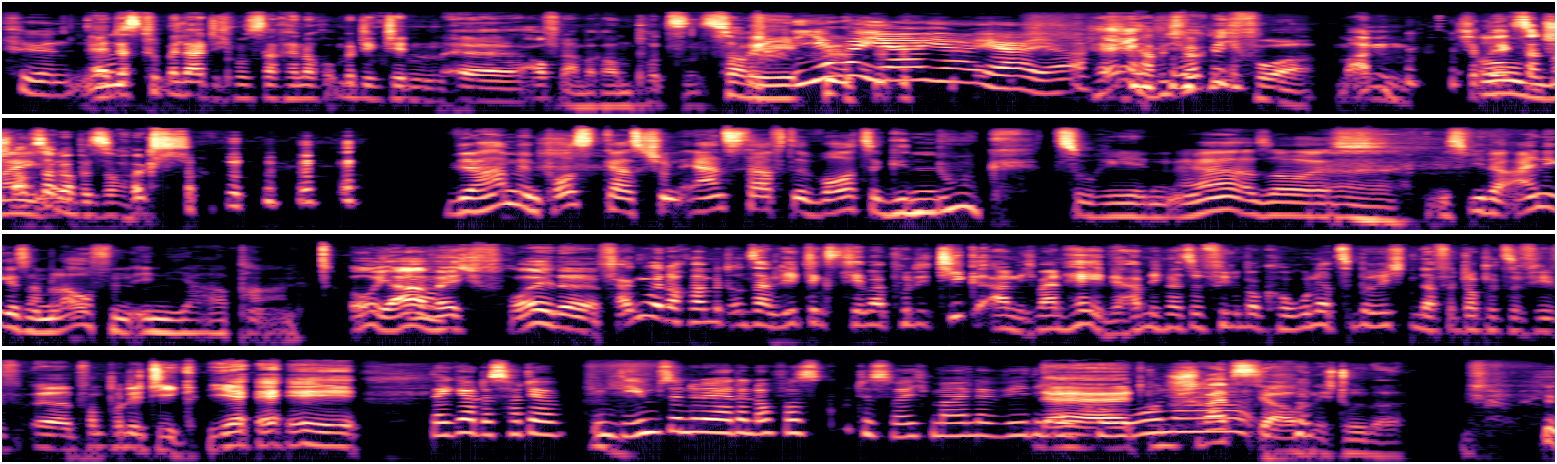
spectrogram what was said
führen. Ne? Äh, das tut mir leid, ich muss nachher noch unbedingt den äh, Aufnahmeraum putzen. Sorry. ja, ja, ja, ja, ja. Hey, habe ich wirklich vor. Mann, ich habe Oh extra einen Staubsauger besorgt. Wir haben im Podcast schon ernsthafte Worte genug zu reden. Ja, also es Äh. ist wieder einiges am Laufen in Japan. Oh ja, welch Freude. Fangen wir doch mal mit unserem Lieblingsthema Politik an. Ich meine, hey, wir haben nicht mehr so viel über Corona zu berichten, dafür doppelt so viel äh, von Politik. Yay. Naja, das hat ja in dem Sinne ja dann auch was Gutes, weil ich meine, weniger Äh, du Corona. schreibst ja auch nicht drüber.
